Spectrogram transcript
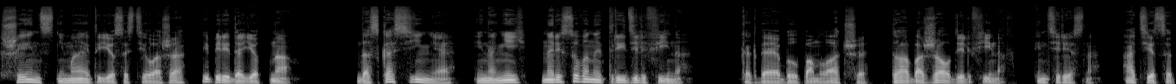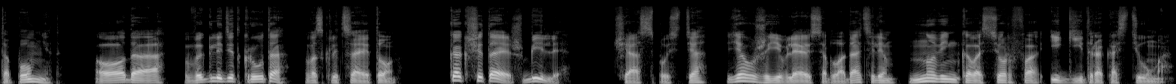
Шейн снимает ее со стеллажа и передает нам. Доска синяя, и на ней нарисованы три дельфина. Когда я был помладше, то обожал дельфинов. Интересно, отец это помнит? «О да, выглядит круто!» — восклицает он. «Как считаешь, Билли?» Час спустя я уже являюсь обладателем новенького серфа и гидрокостюма.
